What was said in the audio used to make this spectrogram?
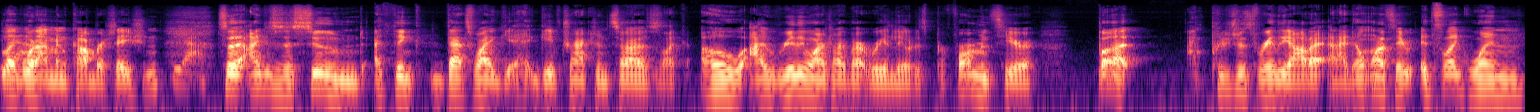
like Yeah. when I'm in conversation. yeah, So I just assumed. I think that's why ga- gave traction. So I was like, oh, I really want to talk about Ray Liotta's performance here, but I'm pretty sure it's Ray Liotta, and I don't want to say it's like when.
